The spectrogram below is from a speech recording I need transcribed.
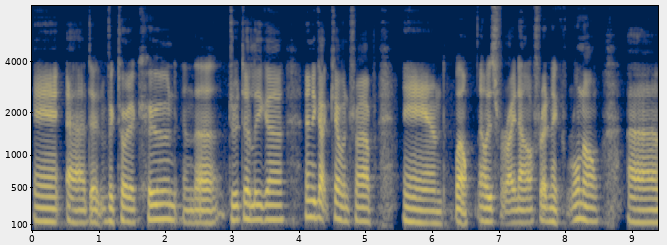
and uh, Victoria Kuhn in the Dritte Liga, and you got Kevin Trapp and well, at least for right now, Frederik Rønnow, uh,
